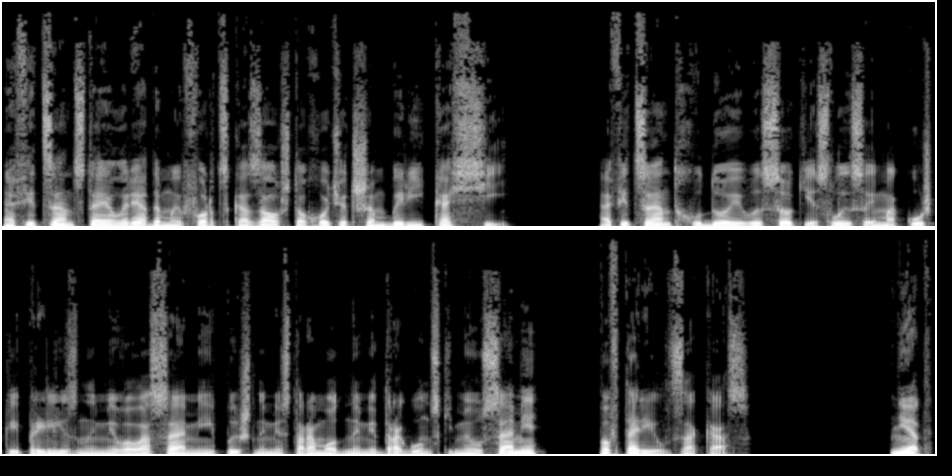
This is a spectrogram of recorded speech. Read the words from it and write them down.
Официант стоял рядом, и Форд сказал, что хочет шамбери касси. Официант, худой и высокий, с лысой макушкой, прилизанными волосами и пышными старомодными драгунскими усами, повторил заказ. «Нет,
